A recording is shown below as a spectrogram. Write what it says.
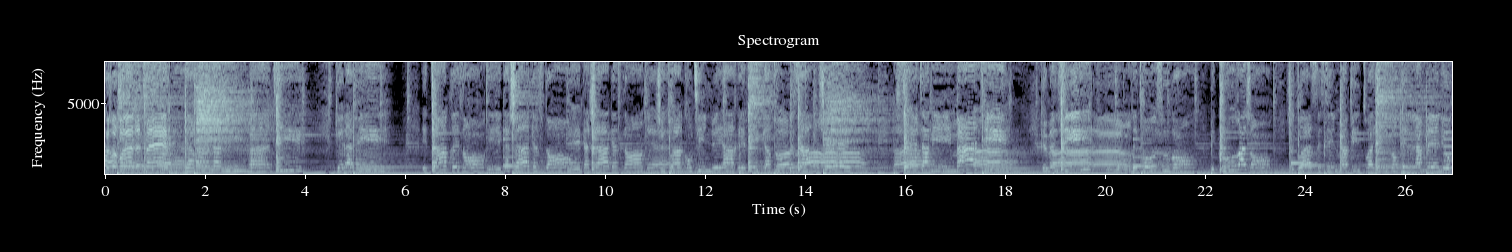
que je regretterai. Car un ami m'a dit que la vie est un présent et qu'à chaque instant, et qu'à chaque instant, je dois continuer à rêver car tout peut s'arranger. Et cet ami m'a dit que même si de m'apitoyer, tenter l'améliorer.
